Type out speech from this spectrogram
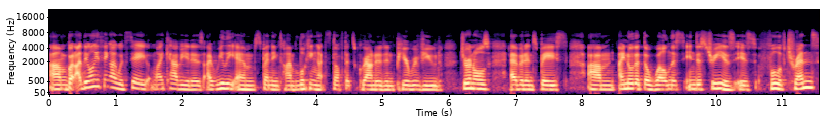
Um, but the only thing I would say, my caveat is I really am spending time looking at stuff that's grounded in peer reviewed journals, evidence based. Um, I know that the wellness industry is, is full of trends.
